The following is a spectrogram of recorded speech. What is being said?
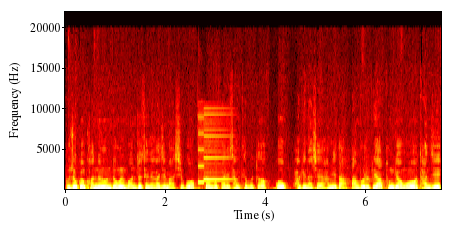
무조건 걷는 운동을 먼저 생각하지 마시고 연골판의 상태부터 꼭 확인하셔야 합니다. 아, 무릎이 아픈 경우 단지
